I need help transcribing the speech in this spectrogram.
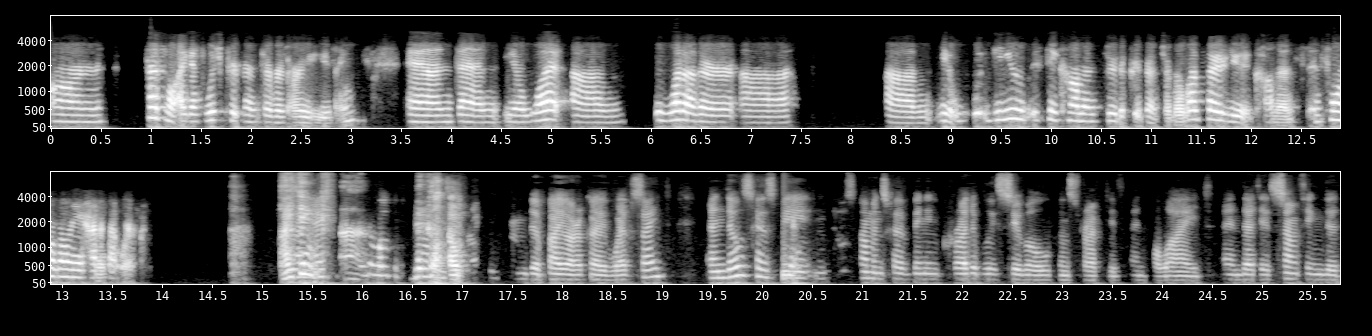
on first of all I guess which preprint servers are you using, and then you know what um, what other, uh, um, you know, do you see comments through the preprint server website, or do you get comments informally? How does that work? I think I, uh, oh. from the bioRxiv website, and those has been those comments have been incredibly civil, constructive, and polite, and that is something that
